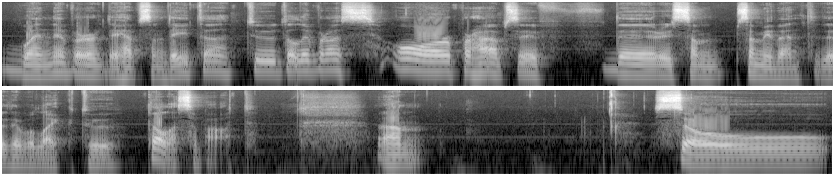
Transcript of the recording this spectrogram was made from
whenever they have some data to deliver us, or perhaps if there is some, some event that they would like to tell us about. Um, so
